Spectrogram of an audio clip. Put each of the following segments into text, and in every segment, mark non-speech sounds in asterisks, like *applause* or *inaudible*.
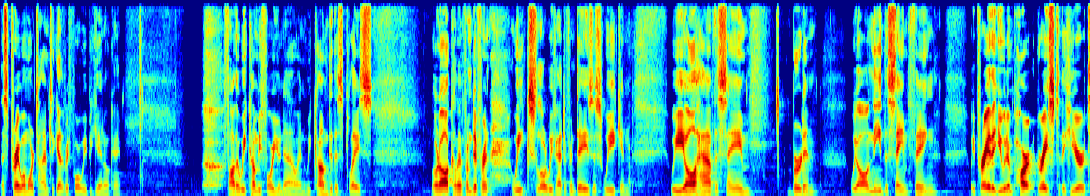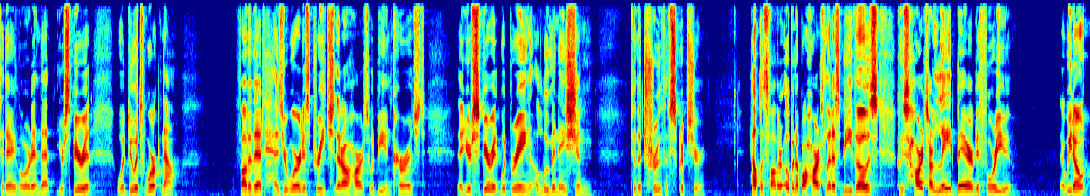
Let's pray one more time together before we begin, okay? Father, we come before you now and we come to this place. Lord, all coming from different weeks. Lord, we've had different days this week and we all have the same burden. We all need the same thing. We pray that you would impart grace to the hearer today, Lord, and that your spirit would do its work now. Father, that as your word is preached, that our hearts would be encouraged, that your spirit would bring illumination to the truth of Scripture. Help us, Father. Open up our hearts. Let us be those whose hearts are laid bare before you, that we don't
